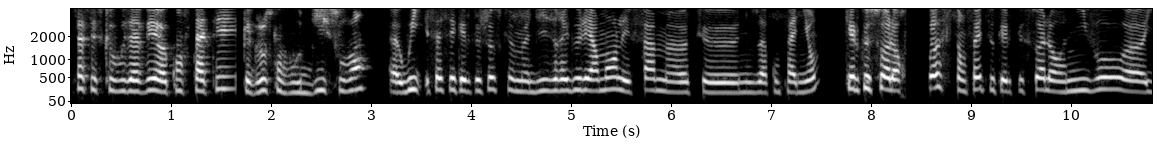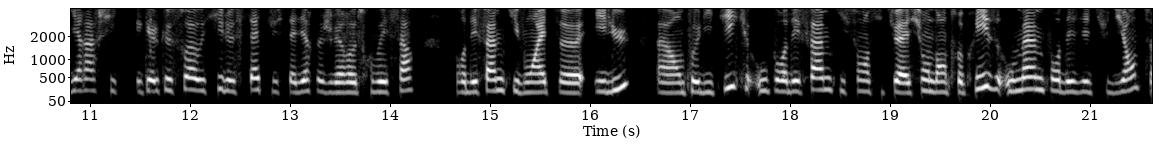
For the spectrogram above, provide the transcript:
Ça, c'est ce que vous avez euh, constaté, quelque chose qu'on vous dit souvent? Oui, ça, c'est quelque chose que me disent régulièrement les femmes que nous accompagnons, quel que soit leur poste, en fait, ou quel que soit leur niveau hiérarchique, et quel que soit aussi le statut. C'est-à-dire que je vais retrouver ça pour des femmes qui vont être élues, euh, en politique ou pour des femmes qui sont en situation d'entreprise ou même pour des étudiantes.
